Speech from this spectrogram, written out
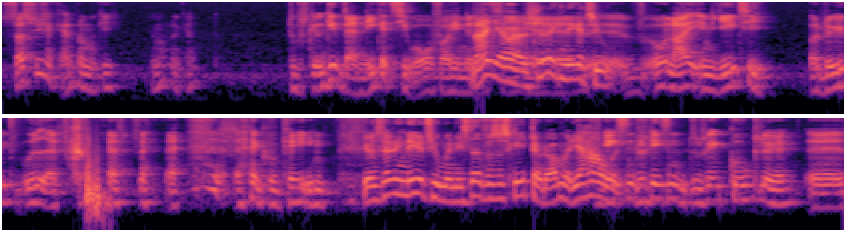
Så synes jeg kan, når man kigge. Det må man kan. Du skal jo ikke være negativ over for hende. Nej, jeg er slet ikke negativ. Åh oh, nej, en yeti og løbe ud af, af kupéen. Jeg var slet ikke negativ, men i stedet for så skete der jo det om, at jeg har Du skal jo... ikke, sådan, du skal ikke, sådan, du skal ikke google øh,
